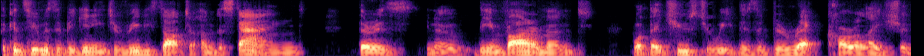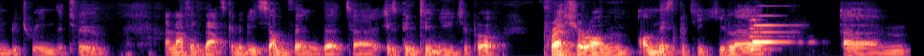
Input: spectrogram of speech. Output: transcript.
the consumers are beginning to really start to understand there is, you know, the environment, what they choose to eat, there's a direct correlation between the two. And I think that's going to be something that uh, is continue to put pressure on on this particular um,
